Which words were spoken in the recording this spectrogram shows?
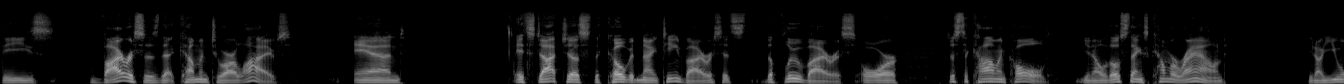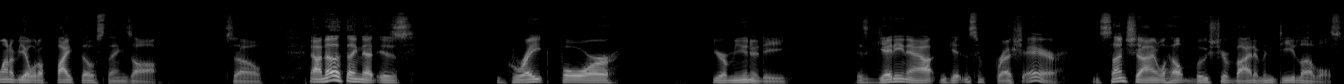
these viruses that come into our lives. And it's not just the COVID 19 virus, it's the flu virus or just a common cold. You know, those things come around. You know, you want to be able to fight those things off. So, now another thing that is great for your immunity is getting out and getting some fresh air. And sunshine will help boost your vitamin D levels,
